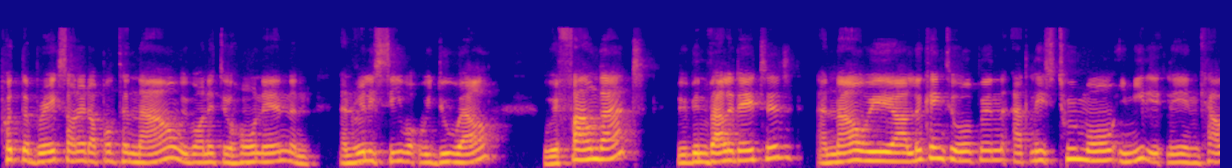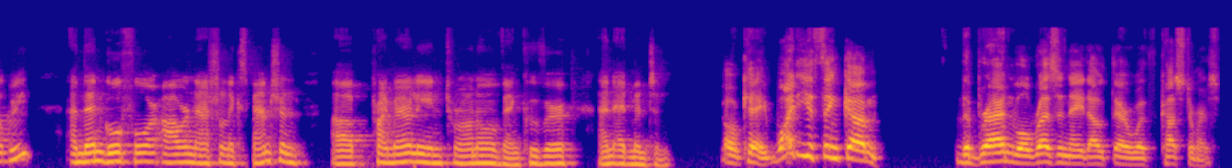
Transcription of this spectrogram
put the brakes on it up until now. We wanted to hone in and and really see what we do well. We found that we've been validated, and now we are looking to open at least two more immediately in Calgary, and then go for our national expansion, uh, primarily in Toronto, Vancouver, and Edmonton. Okay, why do you think um, the brand will resonate out there with customers?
